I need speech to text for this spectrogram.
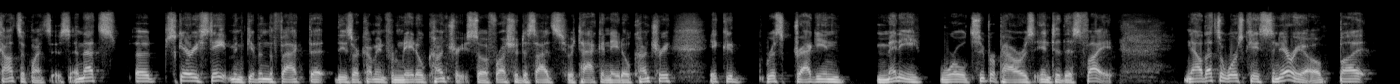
consequences. And that's a scary statement given the fact that these are coming from NATO countries. So if Russia decides to attack a NATO country, it could risk dragging many world superpowers into this fight. Now, that's a worst case scenario, but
